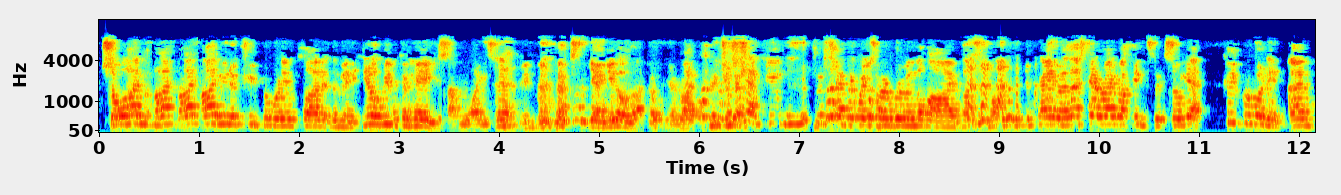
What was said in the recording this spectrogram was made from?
So I'm I, I, I'm in a Cooper running plan at the minute. You know people can hear you, Samuel, while yeah, you know that, don't you? Right. Okay, just checking. Just checking we're trying to ruin the live. That's fine. anyway, let's get right back into it. So yeah, Cooper running. Um,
